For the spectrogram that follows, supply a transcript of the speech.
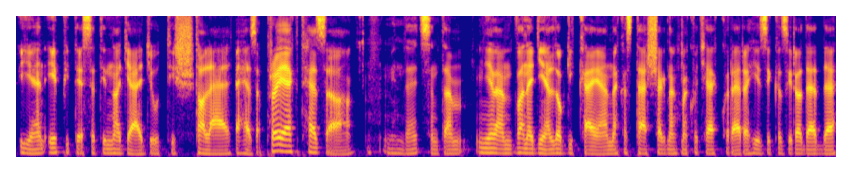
ilyen építészeti nagyágyút is talál ehhez a projekthez, a, mindegy, szerintem nyilván van egy ilyen logikája ennek a társágnak, meg hogyha ekkorára hízik az irodát, de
